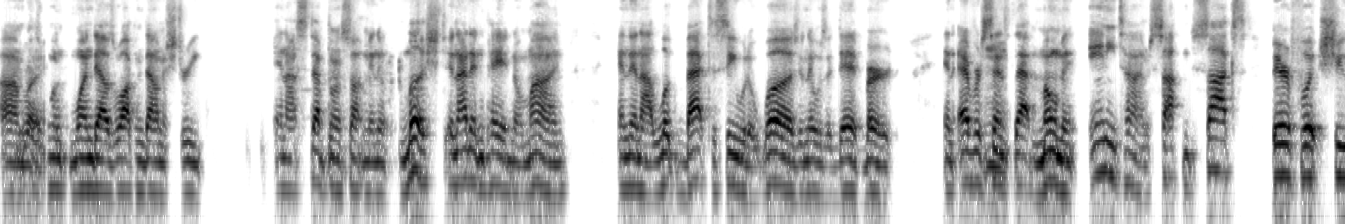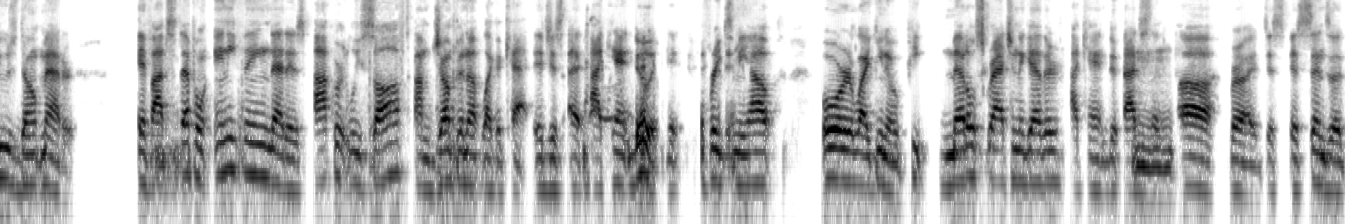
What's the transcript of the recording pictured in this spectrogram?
Um, right. one, one day I was walking down the street and I stepped on something and it mushed and I didn't pay it no mind. And then I looked back to see what it was and it was a dead bird. And ever mm. since that moment, anytime so- socks, barefoot, shoes don't matter. If I step on anything that is awkwardly soft, I'm jumping up like a cat. It just I, I can't do it. It freaks me out. Or like you know, metal scratching together, I can't do. I just mm. like, ah, uh, bro, it just it sends a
